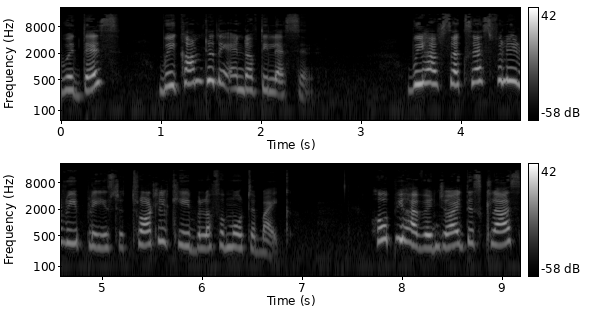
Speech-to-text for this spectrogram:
With this, we come to the end of the lesson. We have successfully replaced throttle cable of a motorbike. Hope you have enjoyed this class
